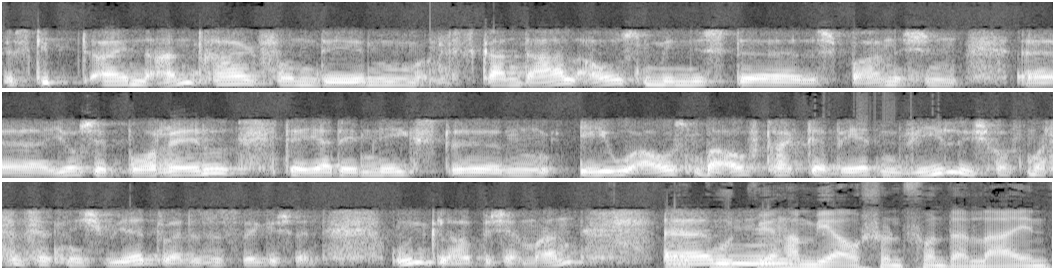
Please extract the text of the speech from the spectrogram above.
Es gibt einen Antrag von dem Skandalaußenminister des spanischen äh, Josep Borrell, der ja demnächst ähm, EU-Außenbeauftragter werden will. Ich hoffe mal, dass es nicht wird, weil das ist wirklich ein unglaublicher Mann. Ja, gut, ähm, wir haben ja auch schon von der Leyen.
